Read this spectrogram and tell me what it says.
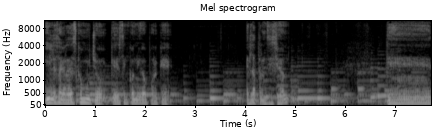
Y les agradezco mucho que estén conmigo porque es la transición que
